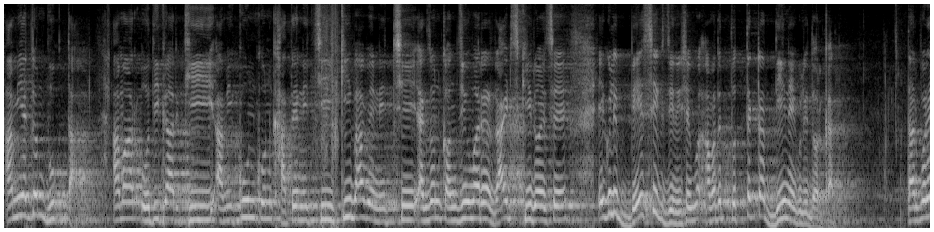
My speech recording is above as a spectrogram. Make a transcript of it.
আমি একজন ভুক্তা। আমার অধিকার কি? আমি কোন কোন খাতে নিচ্ছি? কীভাবে নিচ্ছি? একজন কনজিউমারের রাইটস কি রয়েছে? এগুলি বেসিক জিনিস এগুলো আমাদের প্রত্যেকটা দিন এগুলি দরকার। তারপরে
